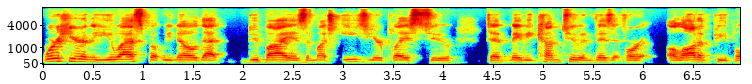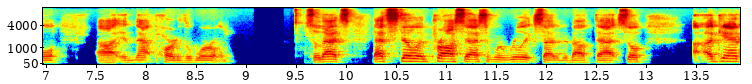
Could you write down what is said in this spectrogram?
we're here in the US, but we know that Dubai is a much easier place to, to maybe come to and visit for a lot of people uh, in that part of the world. So that's that's still in process and we're really excited about that. So again,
